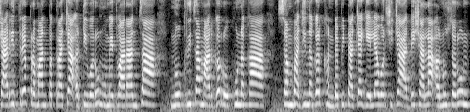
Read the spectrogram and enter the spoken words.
चारित्र्य प्रमाणपत्राच्या अटीवरून उमेदवारांचा नोकरीचा मार्ग रोखू नका. संभाजीनगर खंडपीठाच्या गेल्या वर्षीच्या आदेशाला अनुसरून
